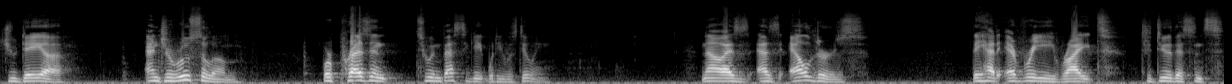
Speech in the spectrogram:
Judea, and Jerusalem were present to investigate what he was doing. Now, as, as elders, they had every right to do this since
